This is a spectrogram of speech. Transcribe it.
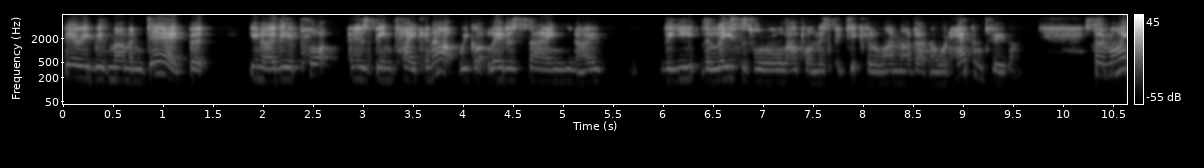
buried with mum and dad, but you know, their plot has been taken up. We got letters saying, you know, the the leases were all up on this particular one. I don't know what happened to them. So my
